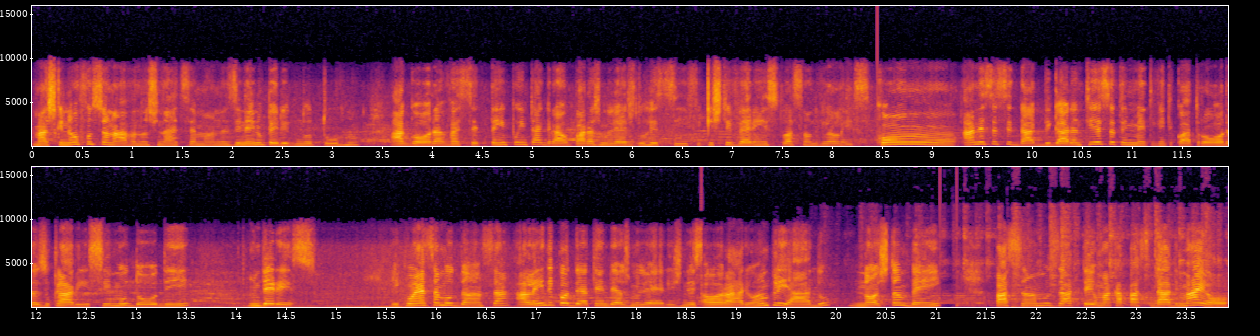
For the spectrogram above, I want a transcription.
mas que não funcionava nos finais de semana e nem no período noturno, agora vai ser tempo integral para as mulheres do Recife que estiverem em situação de violência. Com a necessidade de garantir esse atendimento 24 horas, o Clarice mudou de endereço. E com essa mudança, além de poder atender as mulheres nesse horário ampliado, nós também passamos a ter uma capacidade maior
